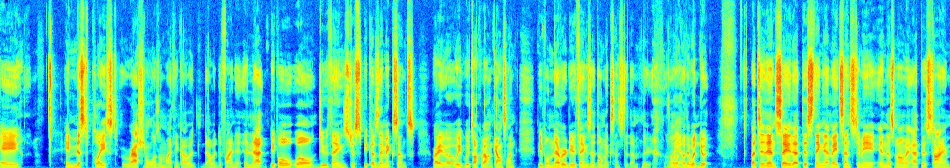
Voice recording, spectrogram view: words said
a a misplaced rationalism. I think I would I would define it, in that people will do things just because they make sense. Right? Uh, We we talk about in counseling, people never do things that don't make sense to them. They're, Oh, yeah. or they wouldn't do it. But to then say that this thing that made sense to me in this moment at this time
